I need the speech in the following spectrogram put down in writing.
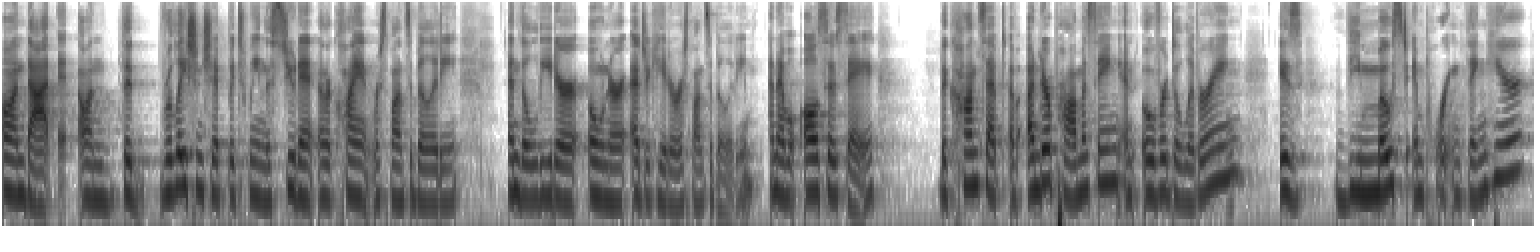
on that on the relationship between the student or the client responsibility and the leader, owner, educator responsibility. And I will also say the concept of under promising and over delivering is the most important thing here.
